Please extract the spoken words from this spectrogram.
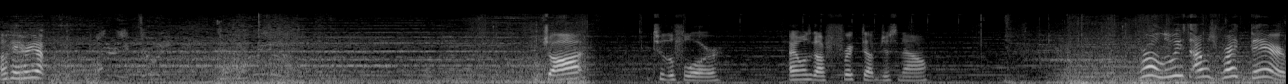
Okay, hurry up. Jaw to the floor. I almost got fricked up just now. Bro, Luis, I was right there.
